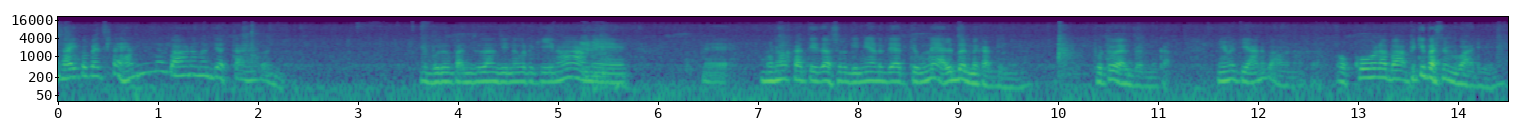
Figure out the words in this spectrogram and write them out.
සයිකෝපැත්ස්ලා හැම භාවනා මධ්‍යස්ථානෙක කරනවා. මේ බුදුන් පන්සලෙන් දිනකොට කියනවා මේ මේ මොනවාකට ඉදසර ගෙනියන්න දෙයක් තිබුණේ ඇල්බම් එකක් ගෙනියනවා. ෆොටෝ ඇල්බම් එකක්. මෙහෙම තියාන භාවනා කරා. ඔක්කොම පිටිපස්සෙම වාඩි වෙනවා.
